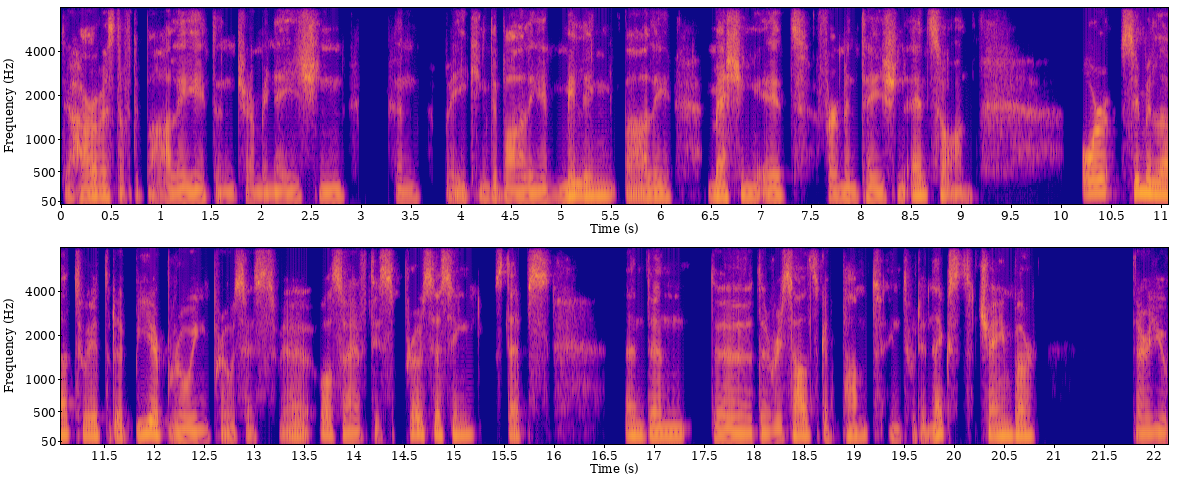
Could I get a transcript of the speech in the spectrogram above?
the harvest of the barley, then germination, then baking the barley, milling barley, mashing it, fermentation, and so on. Or similar to it, the beer brewing process. We also have these processing steps, and then the, the results get pumped into the next chamber. There you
